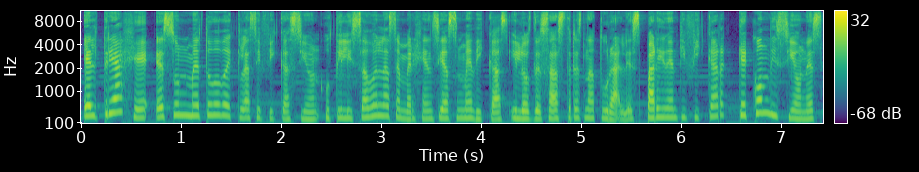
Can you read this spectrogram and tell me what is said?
El triaje es un método de clasificación utilizado en las emergencias médicas y los desastres naturales para identificar qué condiciones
